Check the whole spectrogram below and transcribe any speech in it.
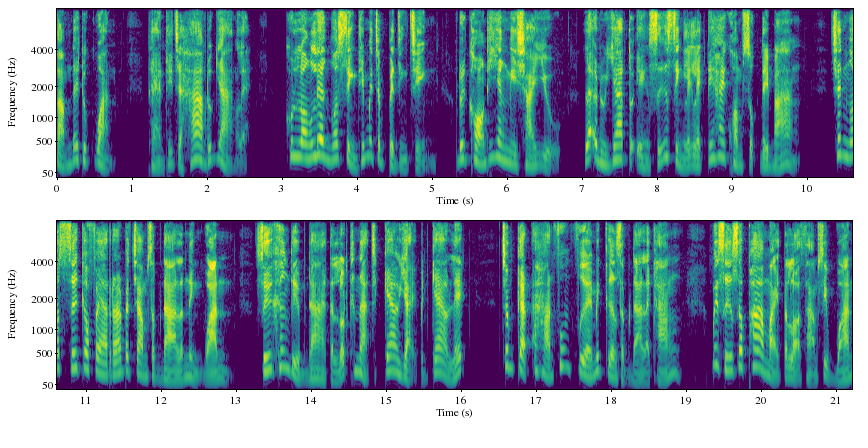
ซ้ำๆได้ทุกวัน แทนที่จะห้ามทุกอย่างเลย คุณลองเลือกงดสิ่งที่ไม่จำเป็นจริง ๆ หรือของที่ยังมีใช้อยู่ และอนุญาตตัวเองซื้อสิ่งเล็กๆ ที่ให้ความสุขได้บ้าง เช่นงดซื้อกาแฟร้านประจำสัปดาห์ละ1วัน ซื้อเครื่องดื่มได้แต่ลดขนาดจากแก้วใหญ่เป็นแก้วเล็กจำกัดอาหารฟุ่มเฟือยไม่เกินสัปดาห์ละครั้ง ไม่ซื้อเสื้อผ้าใหม่ตลอด 30 วัน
